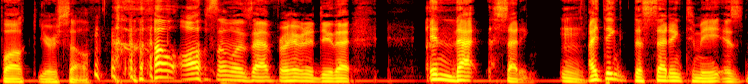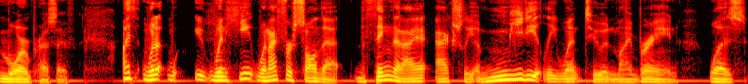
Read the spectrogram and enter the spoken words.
fuck yourself. How awesome was that for him to do that in that setting? Mm. I think the setting to me is more impressive. I th- when he when I first saw that, the thing that I actually immediately went to in my brain was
